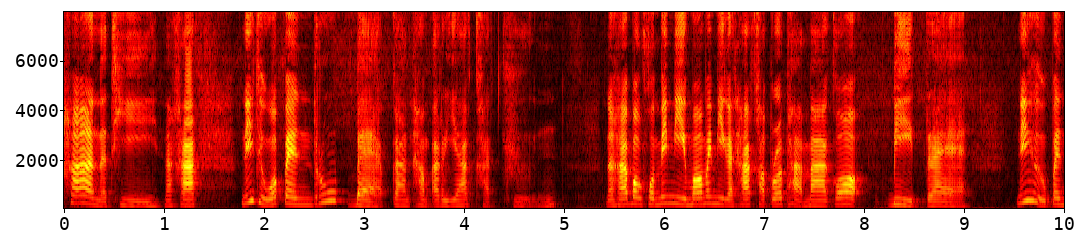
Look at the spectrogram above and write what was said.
15 นาทีนะคะ นี่ถือว่าเป็นรูปแบบการทำอารยะขัดขืนนะคะ บางคนไม่มีหม้อไม่มีกระทะขับรถผ่านมาก็บีบแตร นี่ถือเป็น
